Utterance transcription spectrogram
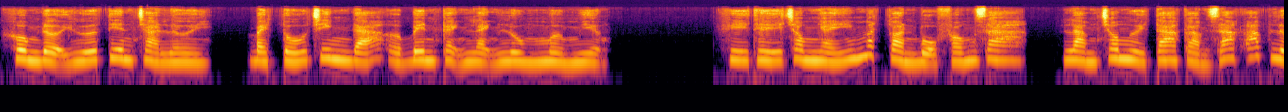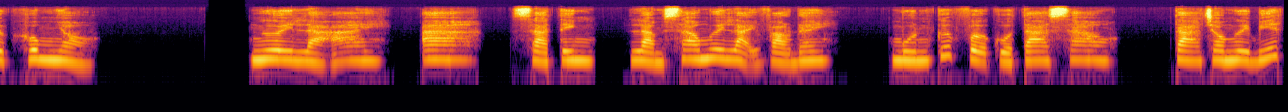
không đợi hứa tiên trả lời, bạch tố trinh đã ở bên cạnh lạnh lùng mở miệng. Khi thế trong nháy mắt toàn bộ phóng ra, làm cho người ta cảm giác áp lực không nhỏ. Ngươi là ai? a xà tinh, làm sao ngươi lại vào đây? Muốn cướp vợ của ta sao? Ta cho ngươi biết,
